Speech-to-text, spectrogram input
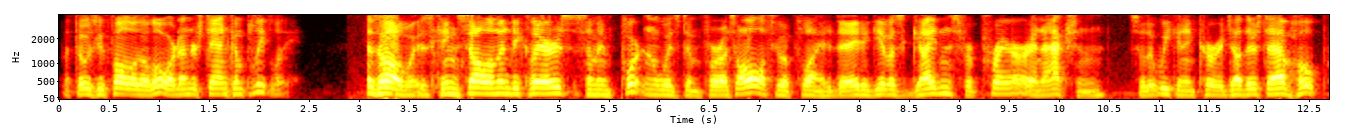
but those who follow the Lord understand completely. As always, King Solomon declares some important wisdom for us all to apply today to give us guidance for prayer and action so that we can encourage others to have hope.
